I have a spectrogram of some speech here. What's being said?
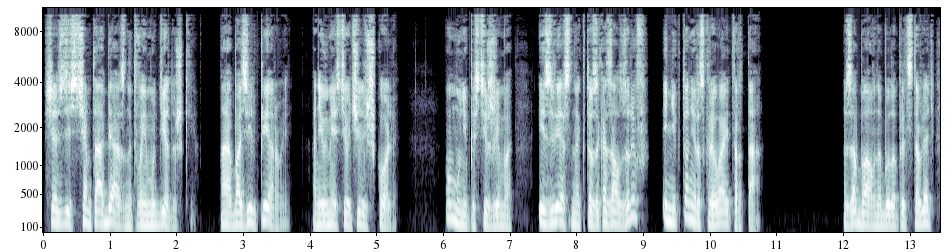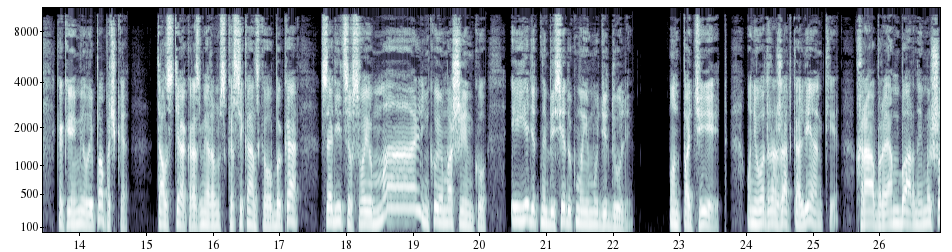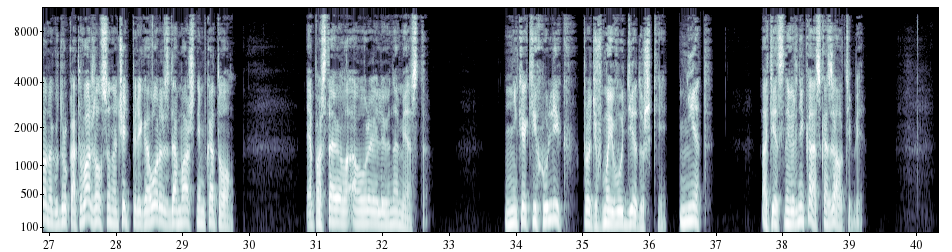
все здесь чем-то обязаны твоему дедушке. А Базиль первый. Они вместе учились в школе. Уму непостижимо. Известно, кто заказал взрыв, и никто не раскрывает рта. Забавно было представлять, как ее милый папочка, толстяк размером с корсиканского быка, садится в свою маленькую машинку и едет на беседу к моему дедуле. Он потеет, у него дрожат коленки. Храбрый амбарный мышонок вдруг отважился начать переговоры с домашним котом. Я поставил Аурелию на место. Никаких улик против моего дедушки нет. Отец наверняка сказал тебе.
